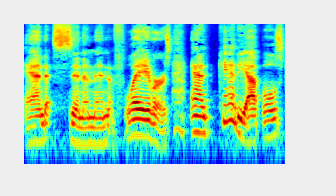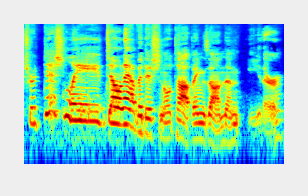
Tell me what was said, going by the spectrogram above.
and and cinnamon flavors. And candy apples traditionally don't have additional toppings on them either.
